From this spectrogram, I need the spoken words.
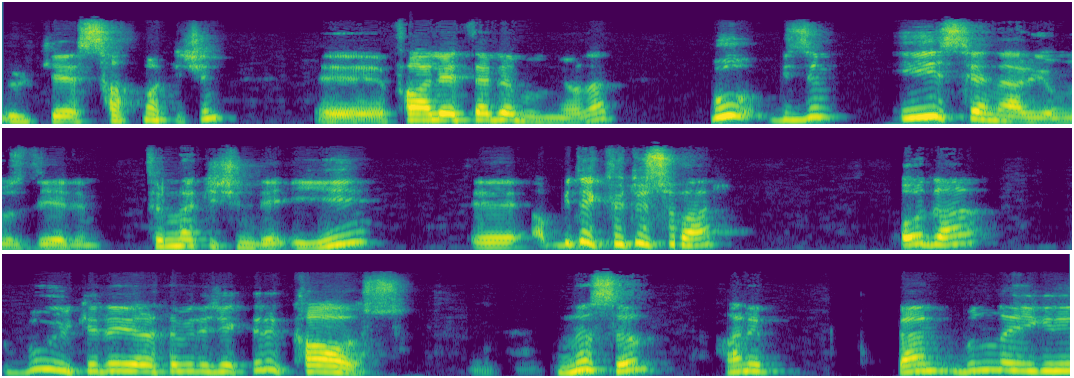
ülkeye satmak için e, faaliyetlerde bulunuyorlar. Bu bizim iyi senaryomuz diyelim. Tırnak içinde iyi. E, bir de kötüsü var. O da bu ülkede yaratabilecekleri kaos. Nasıl? Hani ben bununla ilgili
